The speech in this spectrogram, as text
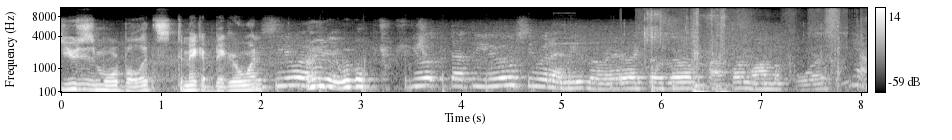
uses more bullets to make a bigger You one. see I what? mean, it would go. You, that you see what I mean though, right? Like the little platform on the floor. Yeah.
